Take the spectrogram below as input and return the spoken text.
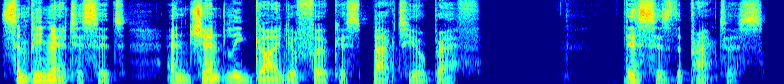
Simply notice it and gently guide your focus back to your breath. This is the practice.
